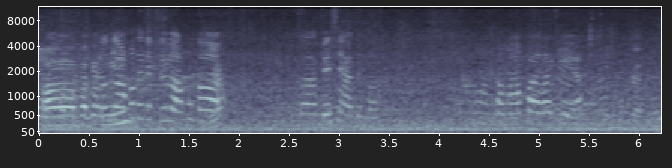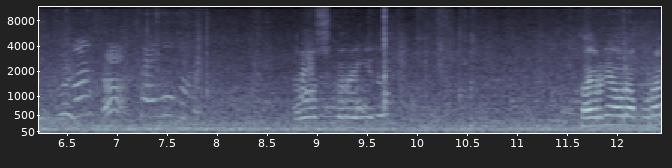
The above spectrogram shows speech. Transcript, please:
Uh, pakai mie? aku titip dulu, aku ke Ya. ke base nya bentar. Sama apa lagi ya? Terus kering itu. Sayurnya ora-pura.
